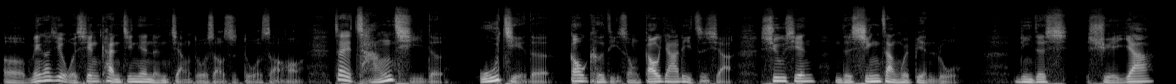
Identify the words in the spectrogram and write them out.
呃，没关系，我先看今天能讲多少是多少哈。在长期的无解的。高可体松、高压力之下，修仙你的心脏会变弱，你的血压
